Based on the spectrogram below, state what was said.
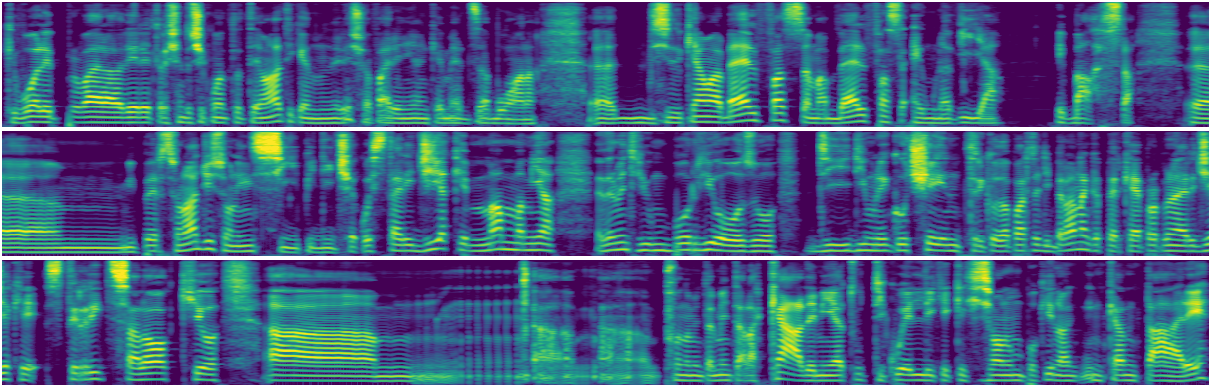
che vuole provare ad avere 350 tematiche e non ne riesce a fare neanche mezza buona. Uh, si chiama Belfast, ma Belfast è una via e basta. Um, I personaggi sono insipidi, c'è questa regia che mamma mia è veramente di un borioso, di, di un egocentrico da parte di Branagh perché è proprio una regia che strizza l'occhio a, a, a, fondamentalmente all'Academy, a tutti quelli che, che si fanno un pochino a incantare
